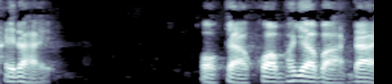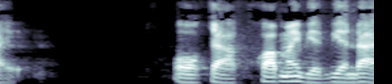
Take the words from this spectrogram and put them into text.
ให้ได้ ออกจากความพยาบาทได้ ออกจากความไม่เบียดเบียนได้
